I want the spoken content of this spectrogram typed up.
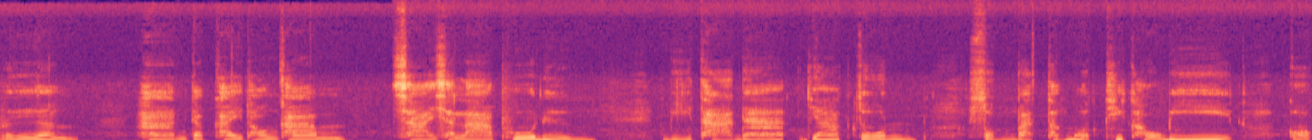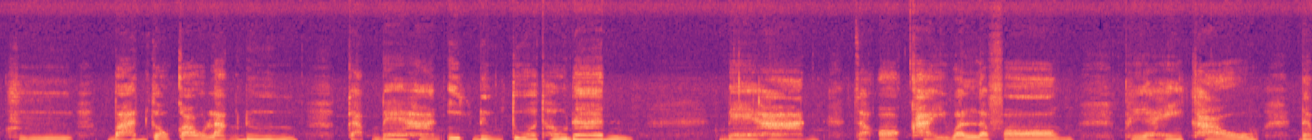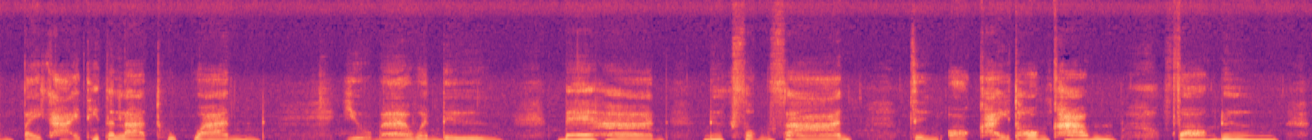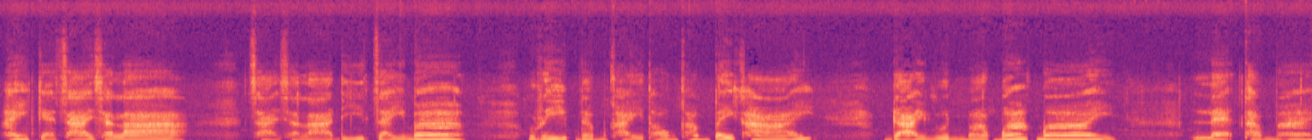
เรื่องห่านกับไข่ทองคำชายชราผู้หนึ่ง มีฐานะยากจน สมบัติทั้งหมดที่เขามี ก็คือบ้านเก่าๆหลังหนึ่ง กับแม่ห่านอีกหนึ่งตัวเท่านั้น แม่ห่านจะออกไข่วันละฟอง เพื่อให้เขานำไปขายที่ตลาดทุกวัน อยู่มาวันหนึ่ง แม่ห่านนึกสงสาร จึงออกไข่ทองคำฟองหนึ่ง ให้แก่ชายชราชายชราดีใจมาก รีบนำไข่ทองคำไปขาย ได้เงินมามากมาย และทำให้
